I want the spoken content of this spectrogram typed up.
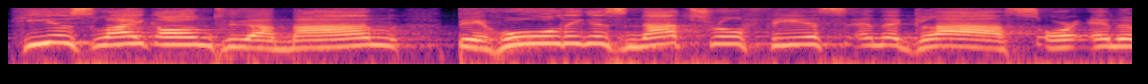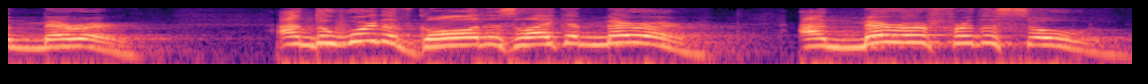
he is like unto a man beholding his natural face in a glass or in a mirror. And the Word of God is like a mirror, a mirror for the soul.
